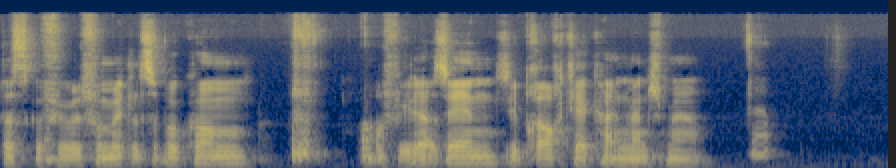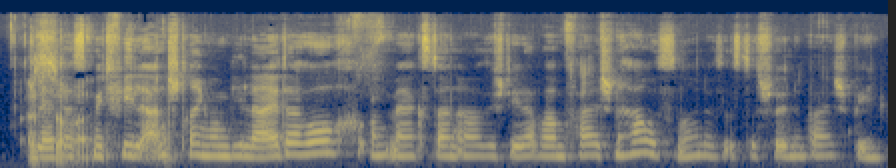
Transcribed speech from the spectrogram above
das Gefühl vermittelt zu bekommen, auf Wiedersehen, sie braucht hier kein Mensch mehr. Ja. Kletterst mit viel Anstrengung die Leiter hoch und merkst dann, oh, sie steht aber am falschen Haus. Ne? Das ist das schöne Beispiel.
